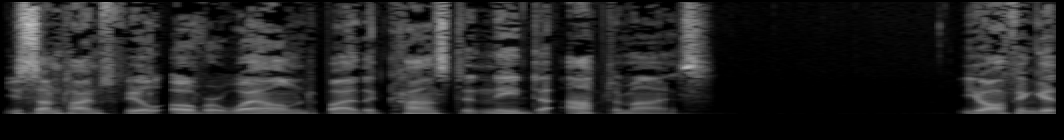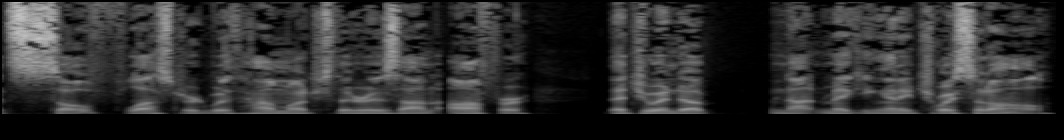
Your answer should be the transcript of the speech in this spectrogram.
You sometimes feel overwhelmed by the constant need to optimize. You often get so flustered with how much there is on offer that you end up not making any choice at all,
